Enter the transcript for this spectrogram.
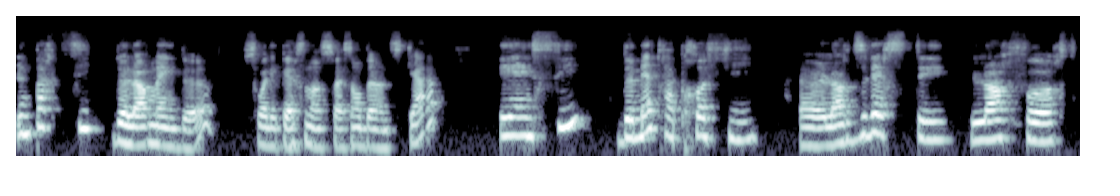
une partie de leur main-d'œuvre, soit les personnes en situation de handicap, et ainsi de mettre à profit euh, leur diversité, leur force,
